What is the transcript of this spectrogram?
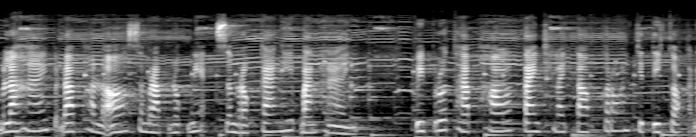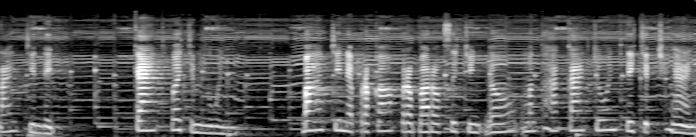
ម្ល៉េះហើយផ្ដល់ផលល្អសម្រាប់លោកអ្នកសម្រាប់ការងារបានហើយពីព្រោះថាផលតែងឆ្លើយតបគ្រាន់ជាទីកក់ក្ដៅជានិច្ចការធ្វើចំនួនបើជាអ្នកប្រកបប្របារកស៊ីជីងដូមិនថាការជួញទីចិត្តឆ្ងាញ់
